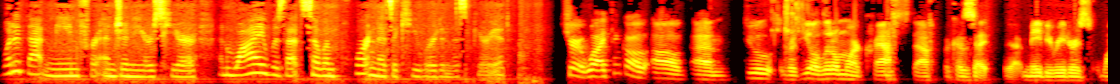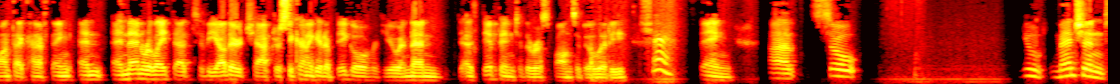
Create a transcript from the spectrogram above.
What did that mean for engineers here, and why was that so important as a keyword in this period? Sure. Well, I think I'll, I'll um, do reveal a little more craft stuff because I, maybe readers want that kind of thing, and and then relate that to the other chapters to kind of get a big overview, and then uh, dip into the responsibility sure. thing. Uh, so you mentioned,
